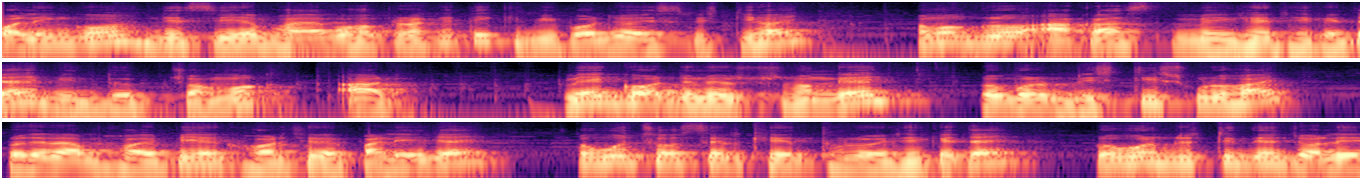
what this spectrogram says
কলিঙ্গ দেশে ভয়াবহ প্রাকৃতিক বিপর্যয় সৃষ্টি হয়। সমগ্র আকাশ মেঘে ঢেকে যায়, বিদ্যুৎ চমক আর মেঘ গর্জনের সঙ্গে প্রবল বৃষ্টি শুরু হয়। প্রজারা ভয় পেয়ে ঘর ছেড়ে পালিয়ে যায়, সবুজ শস্যের ক্ষেত ধুলোয় ঢেকে যায়, প্রবল বৃষ্টিতে জলে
